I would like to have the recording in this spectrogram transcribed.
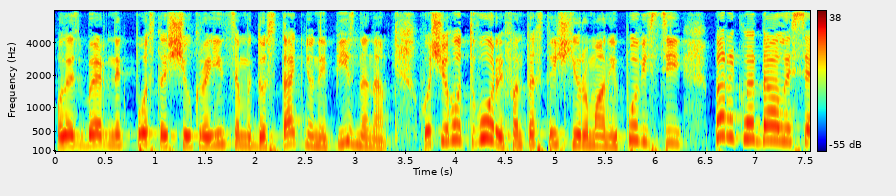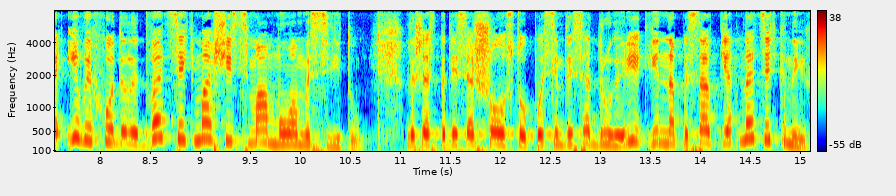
Олесь Бердник постать ще українцями достатньо не пізнана, хоч його твори, фантастичні романи і повісті, перекладалися і виходили 26 мовами світу. Лише з 56 по 72 рік він написав 15 книг.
